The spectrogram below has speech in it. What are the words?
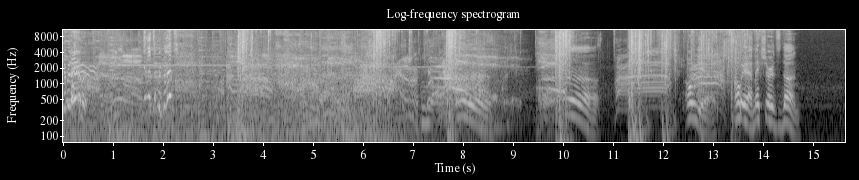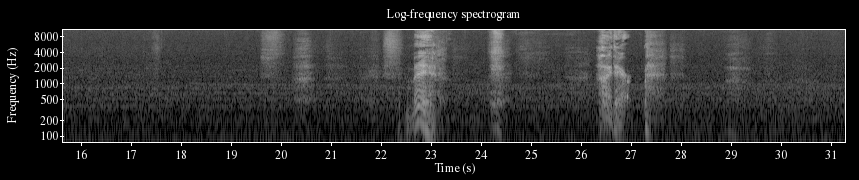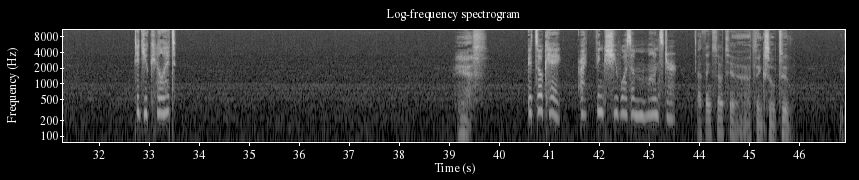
The hammer! Give it to me, bitch! Oh yeah. Oh yeah, make sure it's done. Man. Hi there. Did you kill it? Yes. It's okay. I think she was a monster. I think so too. I think so too.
